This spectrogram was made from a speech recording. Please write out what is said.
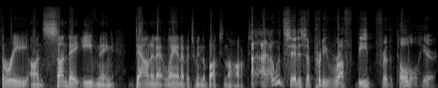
three on Sunday evening down in Atlanta between the Bucks and the Hawks. I, I would say it's a pretty rough beat for the total here,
